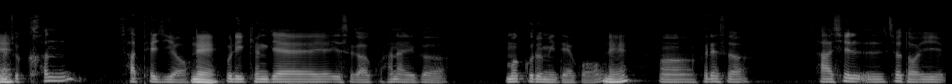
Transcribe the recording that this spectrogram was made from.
예. 아주 큰 사태지요. 네. 우리 경제에 있어 갖고 하나의 그 먹구름이 되고 네. 어 그래서 사실 저도 이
